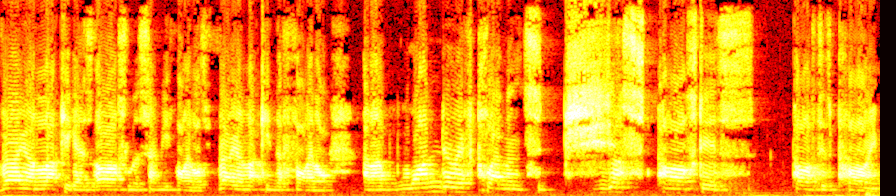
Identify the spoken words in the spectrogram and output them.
very unlucky against Arsenal in the semi-finals, very unlucky in the final. And I wonder if Clemence just passed his past his prime.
